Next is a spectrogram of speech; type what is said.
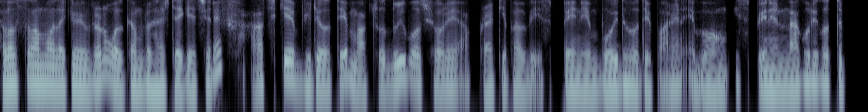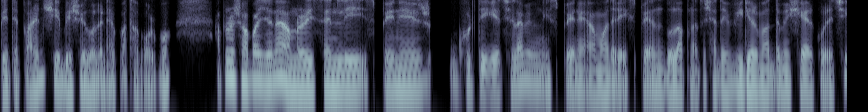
হ্যালো, আসসালামু আলাইকুম everyone. Welcome to hashtag HNF. আজকের ভিডিওতে মাত্র দুই বছরে আপনারা কীভাবে স্পেনে বৈধ হতে পারেন এবং স্পেনের নাগরিকত্ব পেতে পারেন সেই বিষয়গুলো নিয়ে কথা বলব আপনারা সবাই জানেন আমরা রিসেন্টলি স্পেনের ঘুরতে গিয়েছিলাম এবং স্পেনে আমাদের এক্সপিরিয়েন্সগুলো আপনাদের সাথে ভিডিওর মাধ্যমে শেয়ার করেছি।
